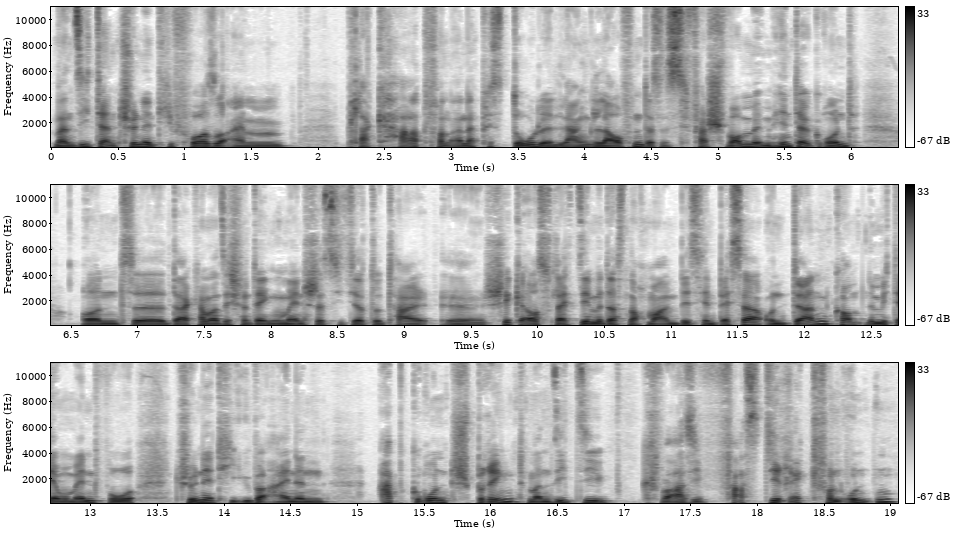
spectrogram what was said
Man sieht dann Trinity vor so einem Plakat von einer Pistole langlaufen. Das ist verschwommen im Hintergrund. Und äh, da kann man sich schon denken, Mensch, das sieht ja total äh, schick aus. Vielleicht sehen wir das noch mal ein bisschen besser. Und dann kommt nämlich der Moment, wo Trinity über einen Abgrund springt. Man sieht sie quasi fast direkt von unten.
